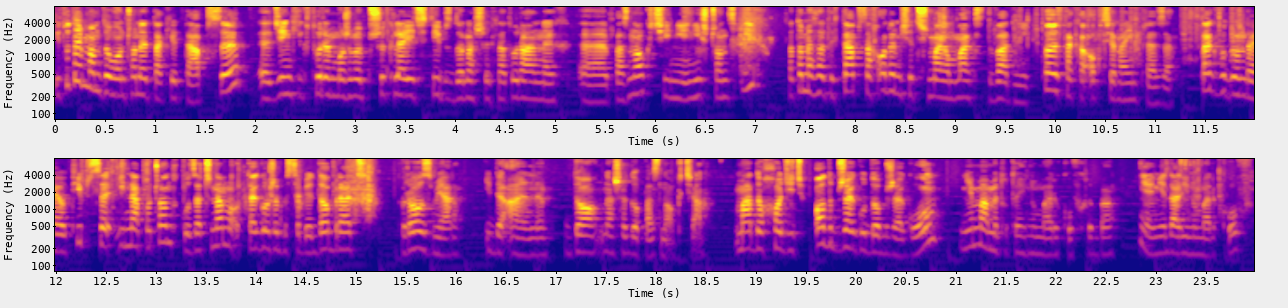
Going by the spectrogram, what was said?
I tutaj mam dołączone takie tapsy, e, dzięki którym możemy przykleić tips do naszych naturalnych e, paznokci, nie niszcząc ich. Natomiast na tych tapsach one mi się trzymają maks 2 dni. To jest taka opcja na imprezę. Tak wyglądają tipsy i na początku zaczynamy od tego, żeby sobie dobrać rozmiar idealny do naszego paznokcia. Ma dochodzić od brzegu do brzegu. Nie mamy tutaj numerków chyba. Nie, nie dali numerków.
